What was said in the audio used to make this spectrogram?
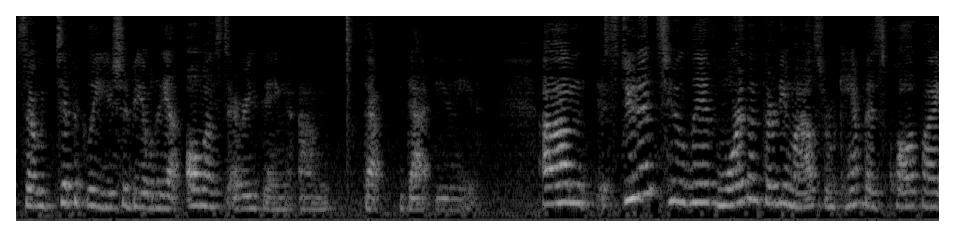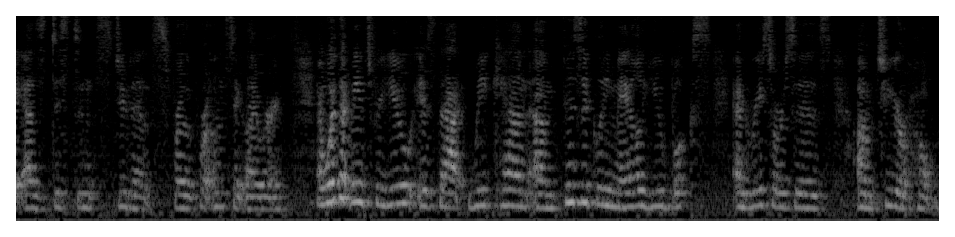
So typically you should be able to get almost everything um, that, that you need. Um, students who live more than 30 miles from campus qualify as distant students for the Portland State Library. And what that means for you is that we can um, physically mail you books and resources um, to your home.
